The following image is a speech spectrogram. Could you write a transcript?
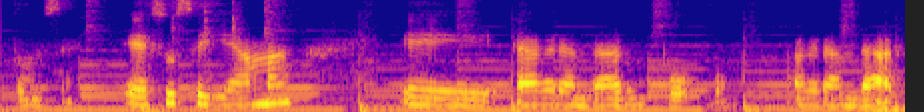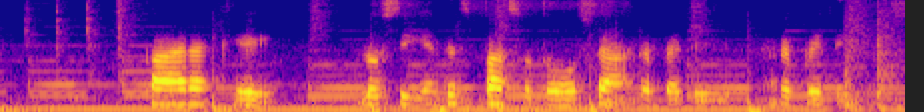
Entonces, eso se llama eh, agrandar un poco, agrandar, para que los siguientes pasos todos sean repetidos.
